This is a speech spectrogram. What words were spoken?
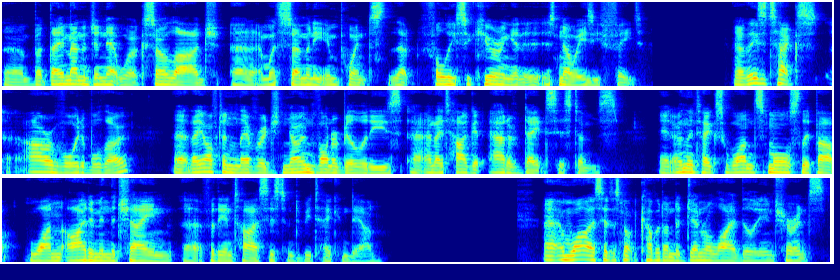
uh, but they manage a network so large and, and, with so many endpoints that fully securing it is no easy feat. Now, these attacks are avoidable though. Uh, they often leverage known vulnerabilities and they target out of date systems. It only takes one small slip up, one item in the chain uh, for the entire system to be taken down. Uh, and while I said it's not covered under general liability insurance,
